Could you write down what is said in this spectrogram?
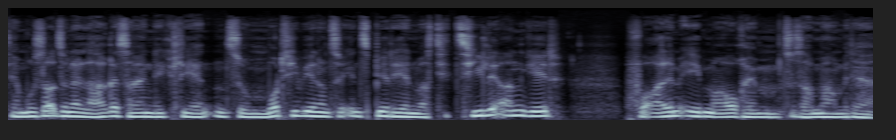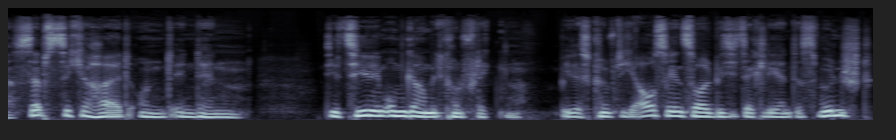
Der muss also in der Lage sein, die Klienten zu motivieren und zu inspirieren, was die Ziele angeht. Vor allem eben auch im Zusammenhang mit der Selbstsicherheit und in den die Ziele im Umgang mit Konflikten. Wie das künftig aussehen soll, wie sich der Klient das wünscht,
